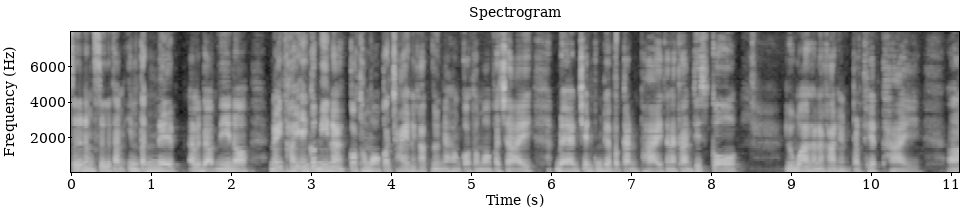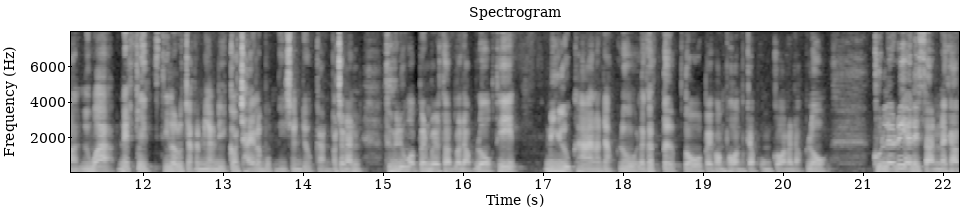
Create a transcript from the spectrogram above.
ซื้อหนังสือทางอินเทอร์เน็ต อะไรแบบนี้เนาะในไทยเองก็มีนะกทมก็ใช้นะครับหน่วยงานของกทมก็ใช้แบรนด์เช่นกรุงเทพประกันภัยธนาคารทิสโก้หรือว่าธนาคารแห่งประเทศไทย หรือว่า Netflix ที่เรารู้จักกันเป็นอย่างดีก็ใช้ระบบนี้เช่นเดียวกัน เพราะฉะนั้นถือได้ว่าเป็นบริษัทระดับโลกที่มีลูกค้าระดับโลก แล้วก็เติบโตไปพร้อม ๆ กับองค์กรระดับโลก คุณแลร์รีเอลลิสันนะครับ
